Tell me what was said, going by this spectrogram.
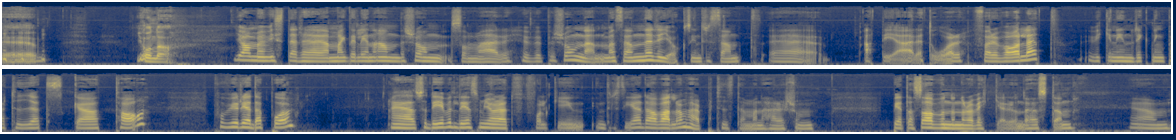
Eh, Jonna, Ja, men visst är det Magdalena Andersson som är huvudpersonen. Men sen är det ju också intressant eh, att det är ett år före valet. Vilken inriktning partiet ska ta får vi ju reda på. Eh, så det är väl det som gör att folk är intresserade av alla de här partistämmorna här som betas av under några veckor under hösten. Ehm, eh,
